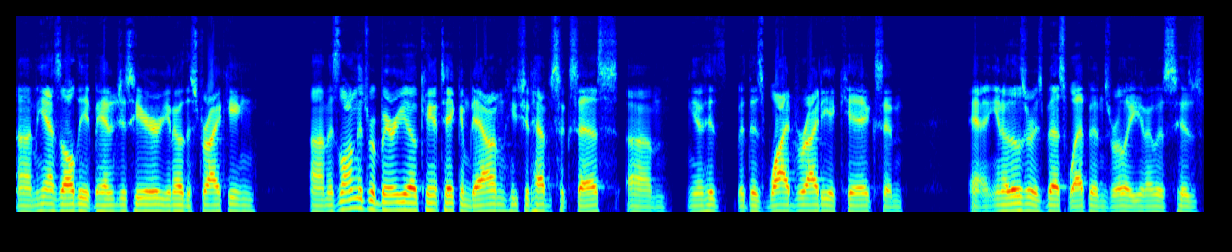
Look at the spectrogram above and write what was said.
Um, he has all the advantages here. You know, the striking. Um, as long as Ribeiro can't take him down, he should have success. Um, you know, his with his wide variety of kicks and and you know those are his best weapons. Really, you know, his his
